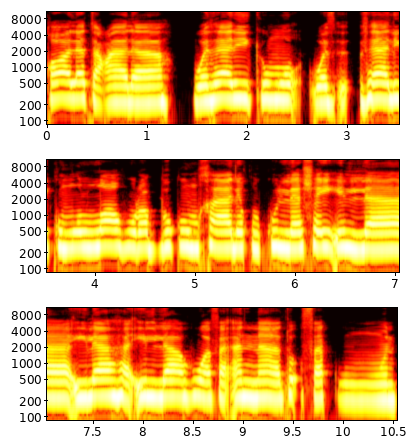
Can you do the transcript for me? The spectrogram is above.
قال تعالى وذلكم, وذلكم الله ربكم خالق كل شيء لا إله إلا هو فأنا تؤفكون.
